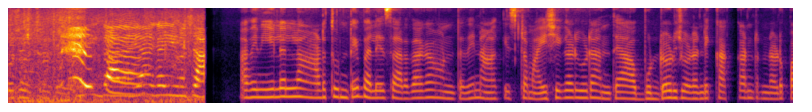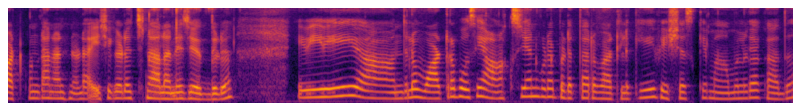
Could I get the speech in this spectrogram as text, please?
కోసం వచ్చినట్టు అవి నీళ్ళల్లో ఆడుతుంటే భలే సరదాగా ఉంటుంది. నాకు ఇష్టం ఐషిగాడు కూడా అంతే. ఆ బుడ్డోడు చూడండి కక్క అంటున్నాడు పట్టుకుంటాను అంటున్నాడు. ఐషిగాడు వచ్చిన అలానే చేద్దుడు. ఇవి అందులో వాటర్ పోసి ఆక్సిజన్ కూడా పెడతారు వాటికి ఫిషెస్కి మామూలుగా కాదు.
